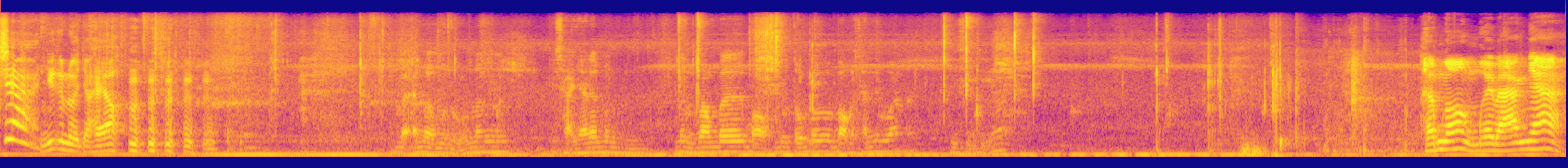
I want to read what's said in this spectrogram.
Chà, như cái nồi chảo heo. mẹ em ở một lũ nâng cái xài ra đây mình mình vòng bơ bỏ mình tôm bơ bỏ cái thân đi quá thì xỉ đó Thơm ngon, mời bạn nha.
